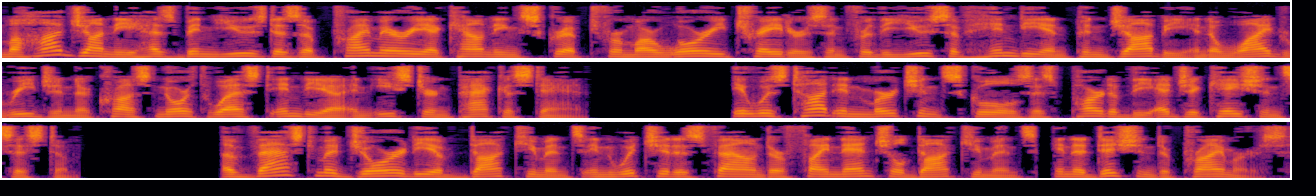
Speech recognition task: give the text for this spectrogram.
Mahajani has been used as a primary accounting script for Marwari traders and for the use of Hindi and Punjabi in a wide region across northwest India and eastern Pakistan. It was taught in merchant schools as part of the education system. A vast majority of documents in which it is found are financial documents, in addition to primers.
